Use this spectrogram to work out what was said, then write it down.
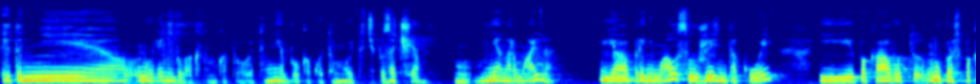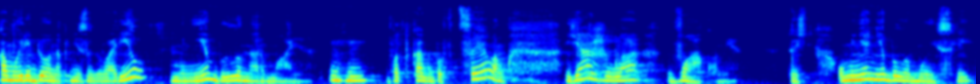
это не, ну, я не была к этому готова. Это не был какой-то мой, это типа зачем? Ну, мне нормально. Я Мгм. принимала свою жизнь такой, и пока вот, ну, просто пока мой ребенок не заговорил, мне было нормально. Мгм. Вот как бы в целом я жила в вакууме. То есть у меня не было мыслей,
